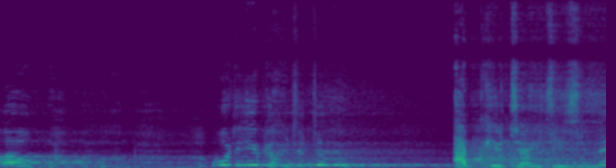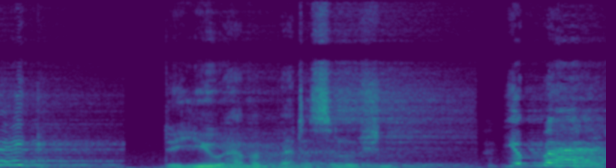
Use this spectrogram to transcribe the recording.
Oh, what are you going to do? Amputate his leg? Do you have a better solution? You're mad!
